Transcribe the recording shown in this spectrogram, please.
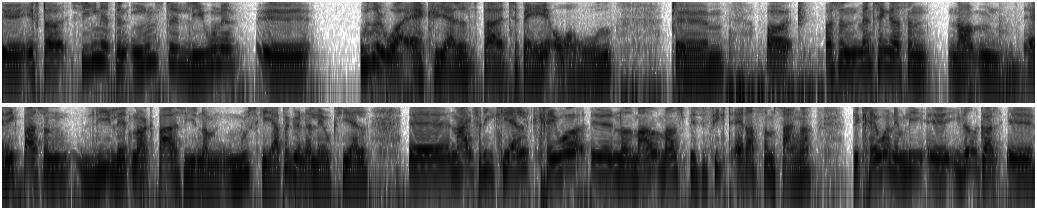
øh, efter sine den eneste levende øh, udøver af Kial, der er tilbage overhovedet. Øhm, og, og sådan, man tænker sådan, Nå, men er det ikke bare sådan lige let nok bare at sige, Nå, nu skal jeg begynde at lave Kial? Øh, nej, fordi Kial kræver øh, noget meget, meget specifikt af dig som sanger. Det kræver nemlig, øh, I ved godt, øh,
